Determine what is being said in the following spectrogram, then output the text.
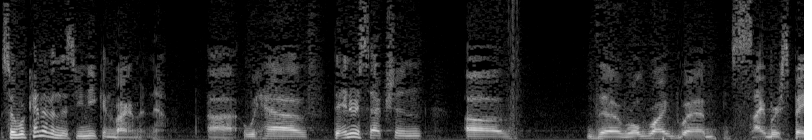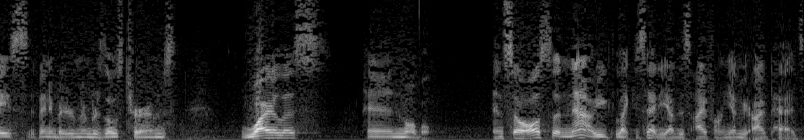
so we're kind of in this unique environment now. Uh, we have the intersection of the World Wide Web, cyberspace, if anybody remembers those terms, wireless, and mobile. And so all of a sudden now, you, like you said, you have this iPhone, you have your iPads,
